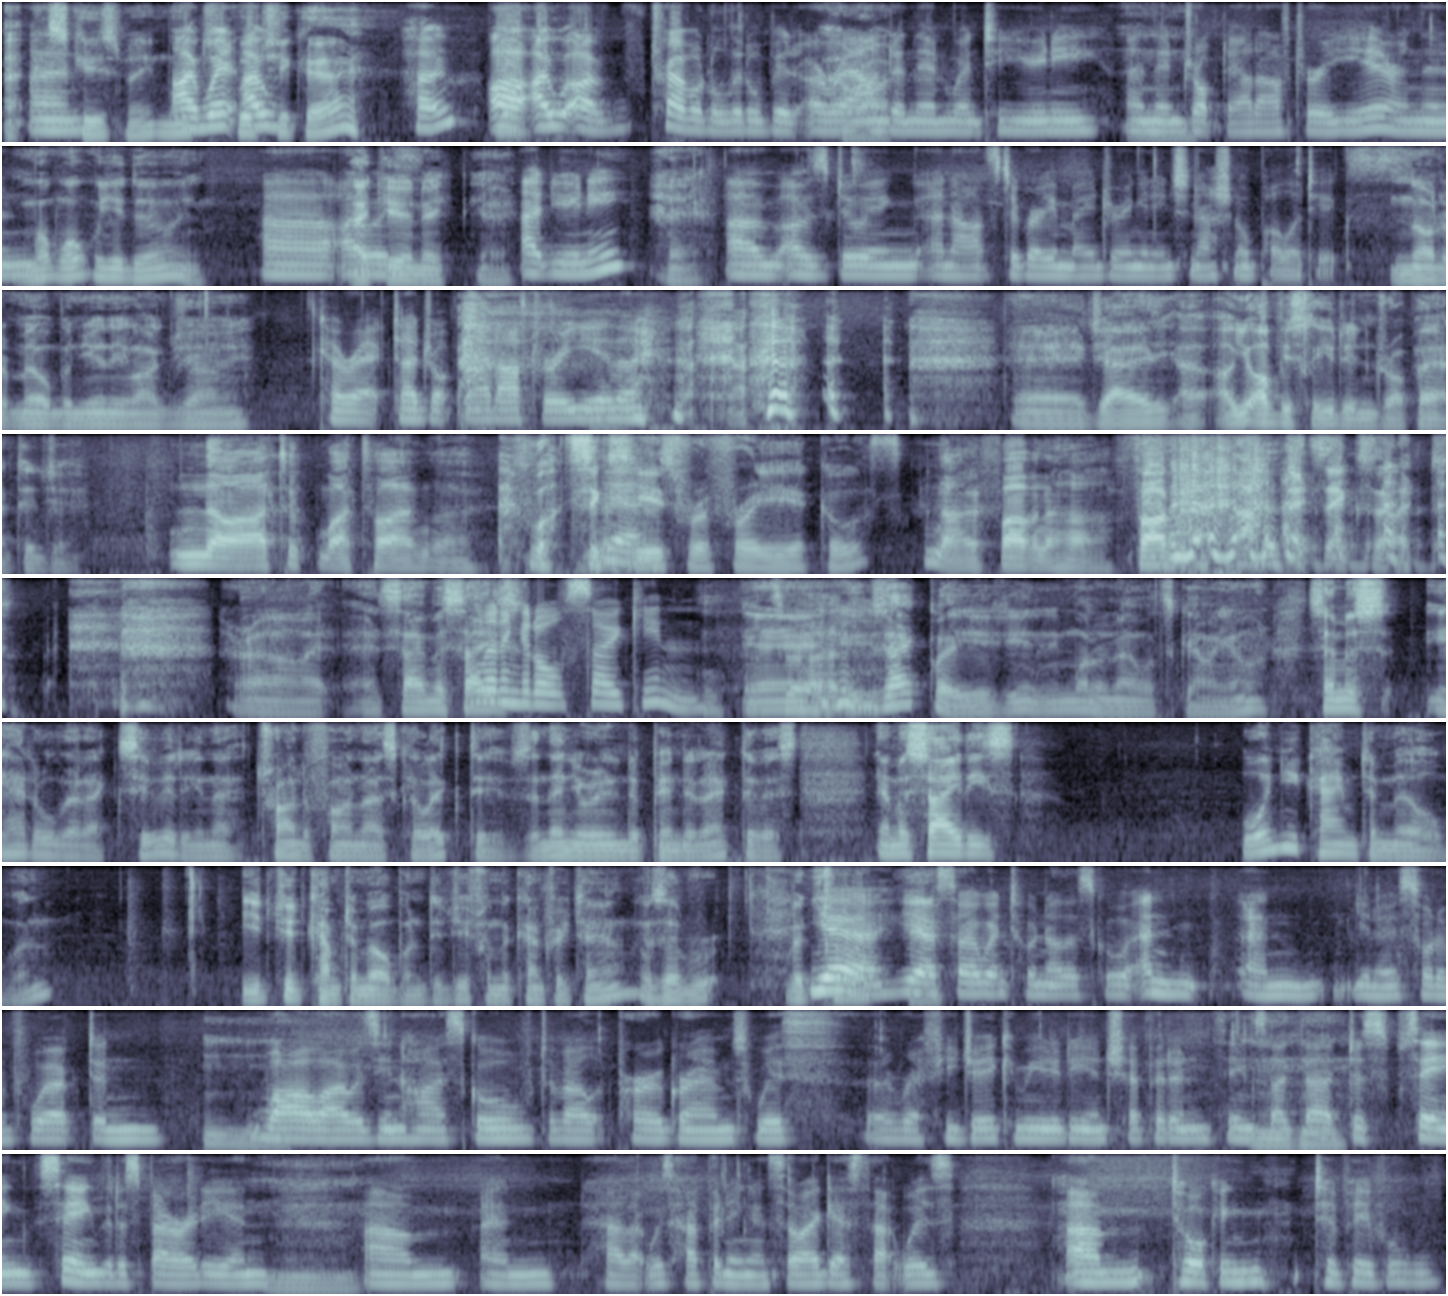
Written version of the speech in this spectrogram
Uh, excuse me. I Where'd, went- where'd I- you go? Home? Oh, I, I travelled a little bit around Right. Mm. and then went to uni and then dropped out after a year. And then What What were you doing uh, I at was uni? Yeah. At uni, Yeah. um, I was doing an arts degree majoring in international politics. Not at Melbourne Uni like Joe. Correct. I dropped out after a year though. Yeah, Joe. Uh, obviously, you didn't drop out, did you? No, I took my time though. what six Yeah. years for a free year course? No, five and a half. Five. That's excellent. Right. And so Mercedes. Letting it all soak in. Yeah, exactly. You, you want to know what's going on. So Merce- you had all that activity and that, trying to find those collectives, and then you're an independent activist. Now, Mercedes, when you came to Melbourne, you did come to Melbourne, did you, from the country town? Was it R- Victoria? Yeah, yeah, So I went to another school and and you know sort of worked and Mm. while I was in high school developed programs with the refugee community in Shepparton and things like Mm-hmm. that. Just seeing seeing the disparity and Mm. um, and how that was happening. And so I guess that was um, talking to people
